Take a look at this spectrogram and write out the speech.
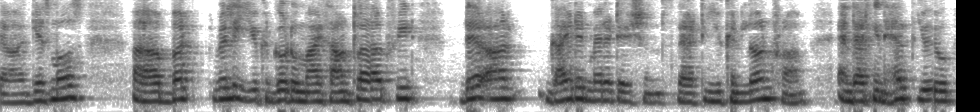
uh, gizmos. Uh, but really, you could go to my SoundCloud feed. There are guided meditations that you can learn from and that can help you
